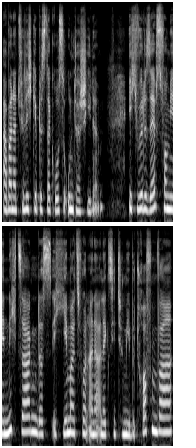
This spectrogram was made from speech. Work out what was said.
Aber natürlich gibt es da große Unterschiede. Ich würde selbst von mir nicht sagen, dass ich jemals von einer Alexithymie betroffen war.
